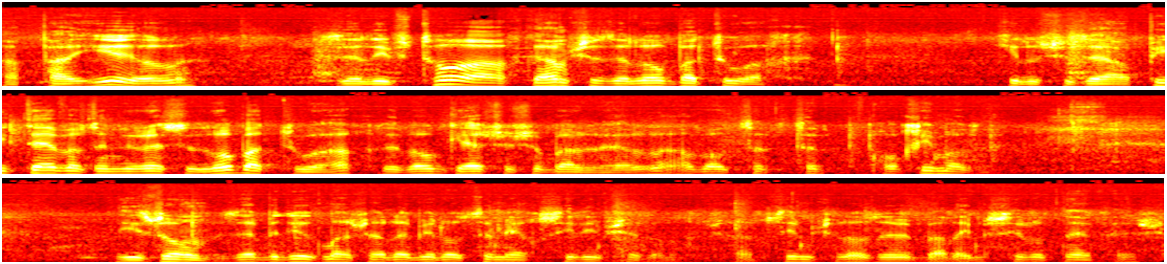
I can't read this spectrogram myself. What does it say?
הפעיל זה לפתוח גם שזה לא בטוח. כאילו שזה על פי טבע זה נראה שזה לא בטוח, זה לא גשר של ברזל, אבל הולכים על זה. ליזום, זה בדיוק מה שהרבי רוצה מהחסידים שלו, שהחסידים שלו זה בעלי מסירות נפש.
